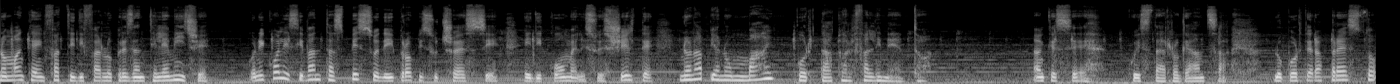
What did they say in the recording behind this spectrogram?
Non manca infatti di farlo presente agli amici, con i quali si vanta spesso dei propri successi e di come le sue scelte non abbiano mai portato al fallimento. Anche se questa arroganza lo porterà presto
